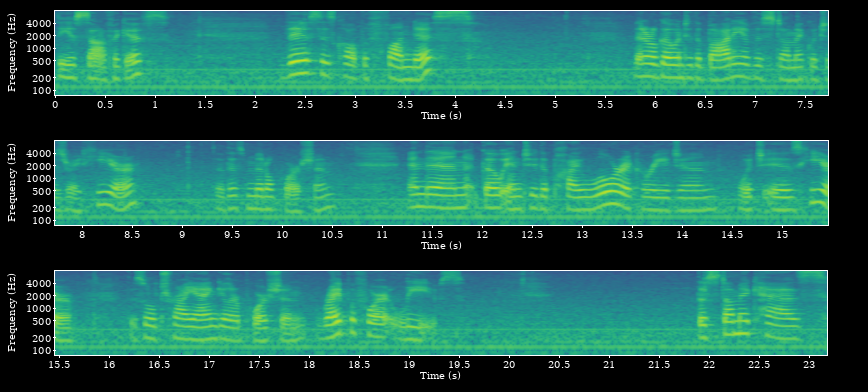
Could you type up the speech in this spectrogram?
the esophagus. This is called the fundus. Then it'll go into the body of the stomach, which is right here, so this middle portion, and then go into the pyloric region, which is here, this little triangular portion, right before it leaves. The stomach has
